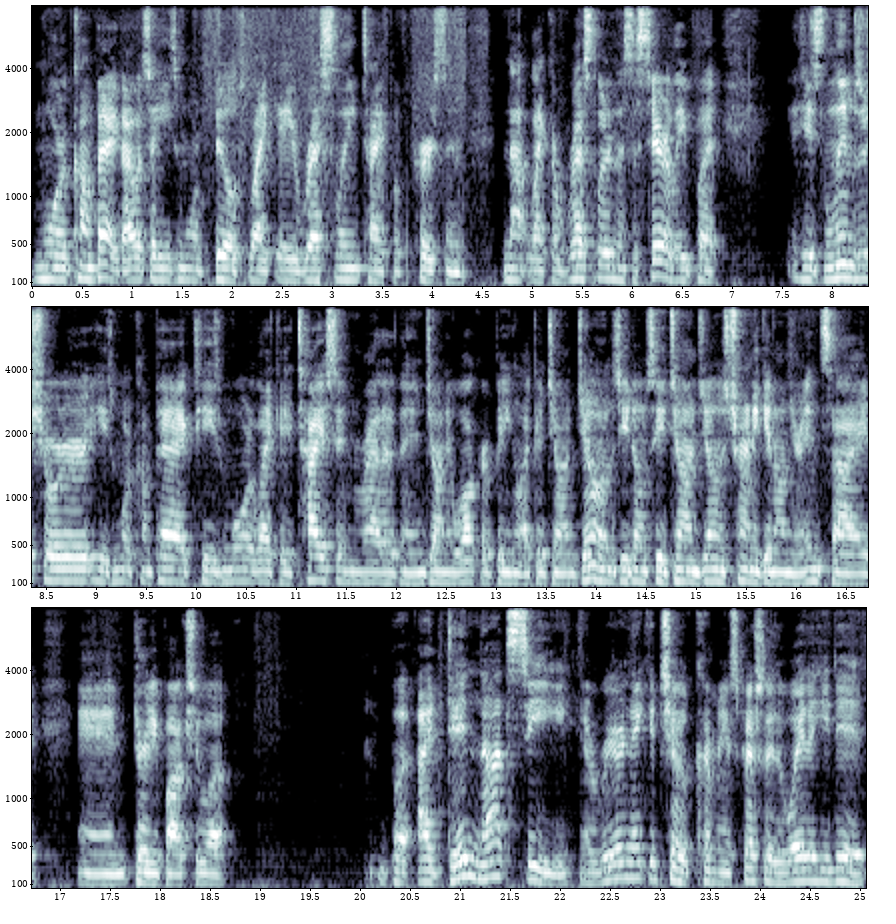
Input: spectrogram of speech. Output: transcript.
more compact. I would say he's more built like a wrestling type of person, not like a wrestler necessarily, but his limbs are shorter, he's more compact, he's more like a Tyson rather than Johnny Walker being like a John Jones. You don't see John Jones trying to get on your inside and dirty box you up. But I did not see a rear naked choke coming, especially the way that he did.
